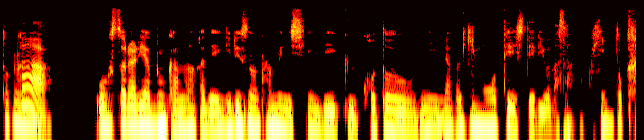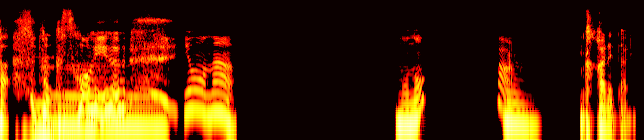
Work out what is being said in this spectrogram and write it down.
とか、オーストラリア文化の中でイギリスのために死んでいくことになんか疑問を呈しているような作品とか、なんかそういうようなものうん。書かれたり。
